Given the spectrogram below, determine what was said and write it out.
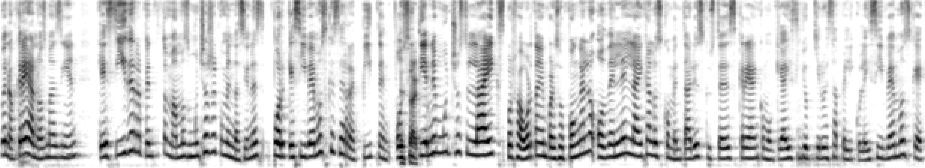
bueno, créanos más bien que sí de repente tomamos muchas recomendaciones porque si vemos que se repiten. O si tiene muchos likes, por favor también por eso pónganlo o denle like a los comentarios que ustedes crean como que, ay, sí, yo quiero esa película. Y si vemos que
